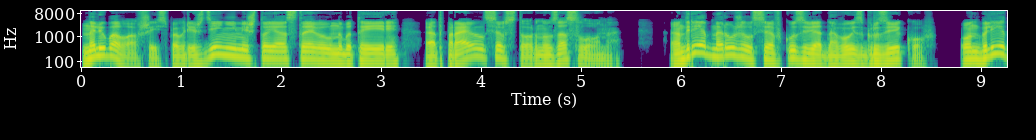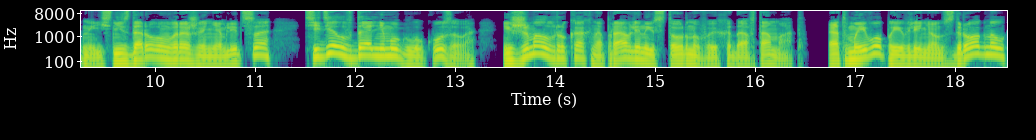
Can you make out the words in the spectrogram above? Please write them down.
Налюбовавшись повреждениями, что я оставил на БТРе, отправился в сторону заслона. Андрей обнаружился в кузове одного из грузовиков. Он бледный и с нездоровым выражением лица сидел в дальнем углу кузова и сжимал в руках направленный в сторону выхода автомат. От моего появления он вздрогнул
